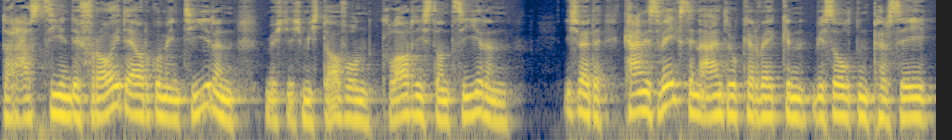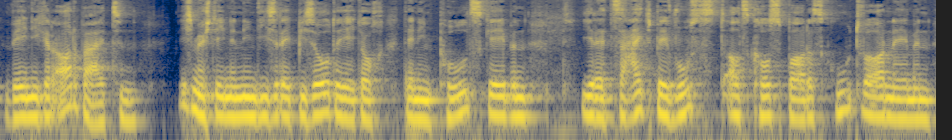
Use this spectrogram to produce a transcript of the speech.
daraus ziehende Freude argumentieren, möchte ich mich davon klar distanzieren. Ich werde keineswegs den Eindruck erwecken, wir sollten per se weniger arbeiten. Ich möchte Ihnen in dieser Episode jedoch den Impuls geben, Ihre Zeit bewusst als kostbares Gut wahrnehmen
